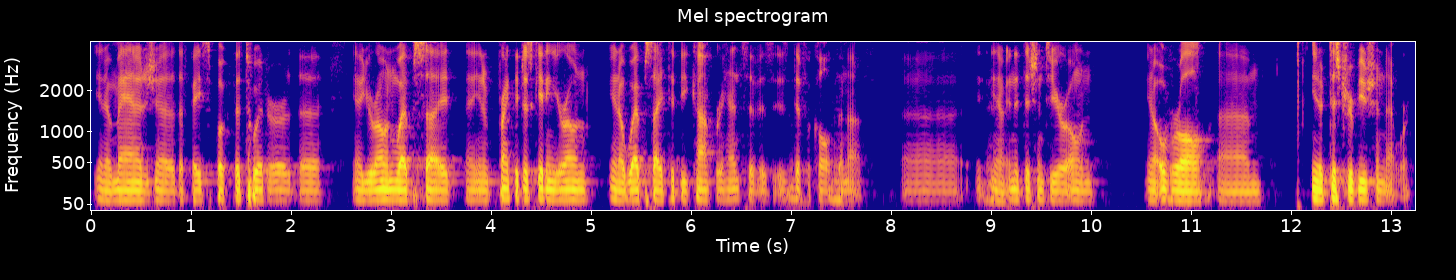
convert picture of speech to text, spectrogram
you know, manage uh, the Facebook, the Twitter, the, you know, your own website. And, you know, frankly, just getting your own, you know, website to be comprehensive is, is difficult enough. Uh, you know, in addition to your own, you know, overall, um, you know, distribution network.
